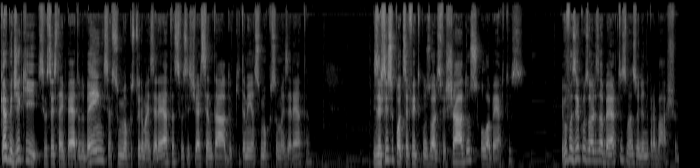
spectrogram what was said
Quero pedir que, se você está em pé, tudo bem, se assume uma postura mais ereta. Se você estiver sentado, que também assuma uma postura mais ereta. Exercício pode ser feito com os olhos fechados ou abertos. Eu vou fazer com os olhos abertos, mas olhando para baixo,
